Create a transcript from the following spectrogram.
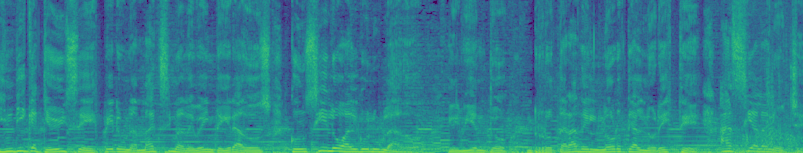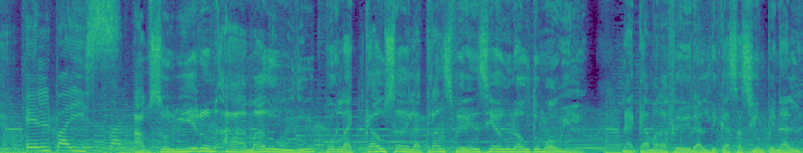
indica que hoy se espera una máxima de 20 grados con cielo algo nublado. El viento rotará del norte al noreste hacia la noche. El país. Absolvieron a Amado Vudú por la causa de la transferencia de un automóvil. La Cámara Federal de Casación Penal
